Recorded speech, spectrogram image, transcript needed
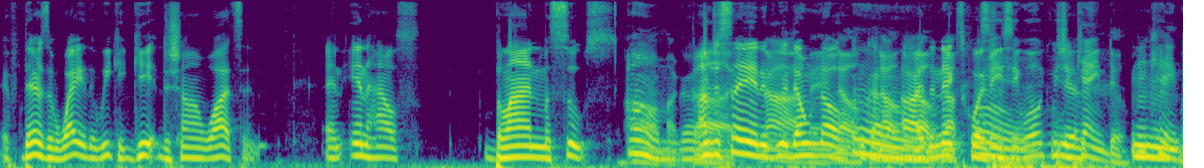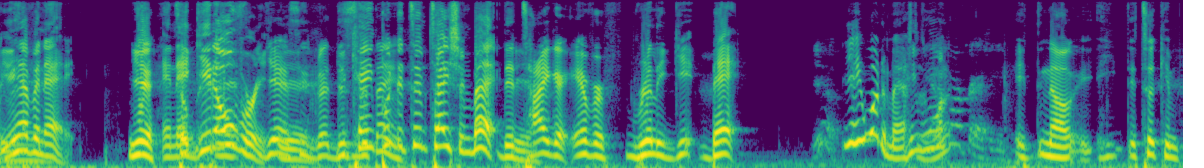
If there's a way that we could get Deshaun Watson an in-house blind masseuse, Oh, my God. I'm just saying if we don't man, know. no, okay. no, All right, no, the no. next question. See, see, what, what you can't do. Mhm. can't do You have an addict. Yeah, And they get over it. Yeah, Yeah. see, but You can't the put the temptation back. Did Tiger ever really get back? Yeah, yeah, he won the Masters. He one. won. It, no, he, it took him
